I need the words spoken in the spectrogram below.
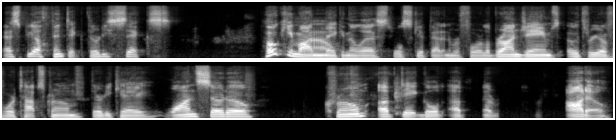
SP Authentic, 36. Pokemon Wow. making the list. We'll skip that at number four. LeBron James, 0304 Topps Chrome, 30K. Juan Soto, Chrome Update Gold up uh, Auto,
